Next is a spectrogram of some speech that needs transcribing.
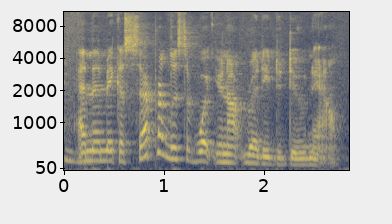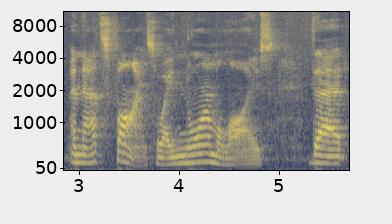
And then make a separate list of what you're not ready to do now. And that's fine. So I normalize that,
